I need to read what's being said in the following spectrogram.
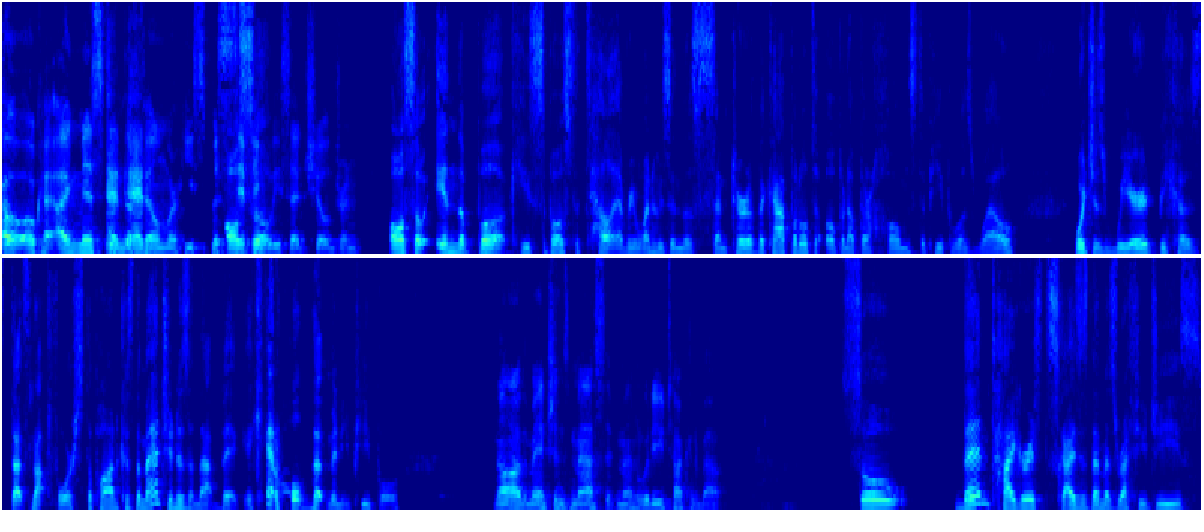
Oh, okay. I missed in the film where he specifically said children. Also, in the book, he's supposed to tell everyone who's in the center of the capital to open up their homes to people as well, which is weird because that's not forced upon because the mansion isn't that big. It can't hold that many people. Nah, the mansion's massive, man. What are you talking about? So then Tigris disguises them as refugees,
